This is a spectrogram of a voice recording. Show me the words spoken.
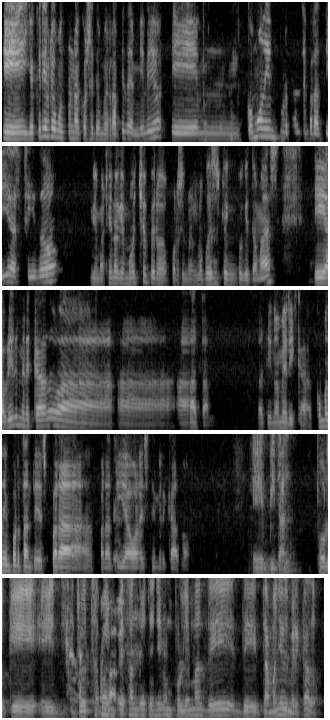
yo quería preguntar una cosita muy rápida, Emilio. Em, ¿Cómo de importante para ti ha sido me imagino que mucho, pero por si nos lo puedes explicar un poquito más, eh, abrir mercado a, a, LATAM, Latinoamérica. ¿Cómo de importante es para, ti ahora este mercado? Es vital, porque eh, yo estaba empezando a tener un problema de, de, tamaño de mercado.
